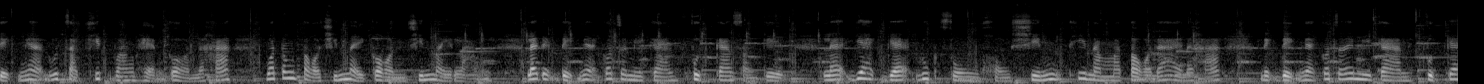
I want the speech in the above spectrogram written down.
เด็กๆเนี่ยรู้จักคิดวางแผนก่อนนะคะ ว่าต้องต่อชิ้นไหนก่อนชิ้นไหนหลัง และเด็กๆเนี่ยก็จะมีการฝึกการสังเกต และแยกแยะรูปทรงของชิ้นที่นำมาต่อได้นะคะ เด็กๆเนี่ยก็จะได้มีการฝึกแก้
